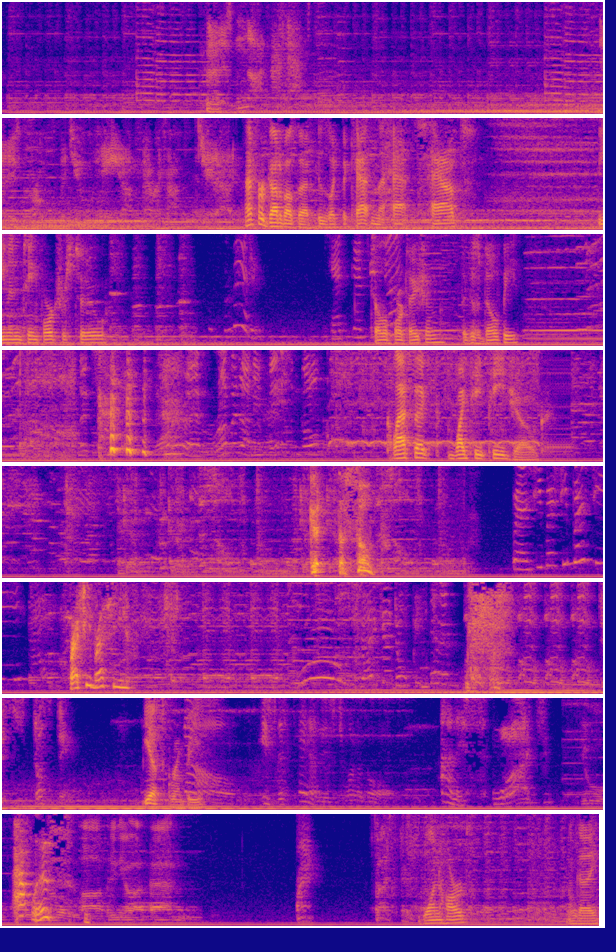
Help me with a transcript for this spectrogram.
That is not a hat. Is proof that you hate America. Get out. I forgot about that because, like, the Cat in the Hat's hat being in Team Fortress 2, What's the matter? Cat got your teleportation because of Dopey. Classic YTP joke. Get the soap! Brushy. Brushy. Yes, Grumpy. Alice. What? Atlas! One heart. Okay.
